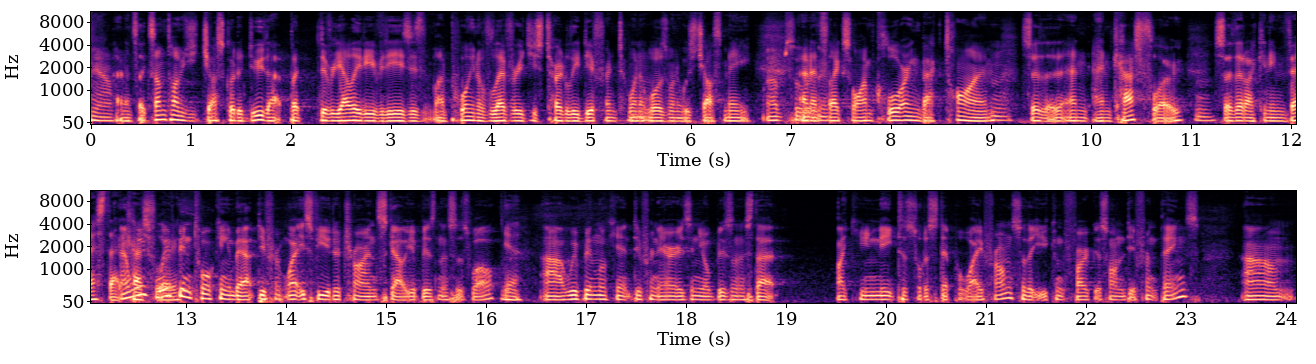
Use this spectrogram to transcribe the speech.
Yeah. and it's like sometimes you just got to do that. But the reality of it is, is that my point of leverage is totally different to when it Mm. was when it was just me. Absolutely. And it's like so I'm clawing back time Mm. so that and and cash flow Mm. so that I can invest that and cash we've, flow. we've been talking about different ways for you to try and scale your business as well. yeah. Uh, we've been looking at different areas in your business that like you need to sort of step away from so that you can focus on different things. Um,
